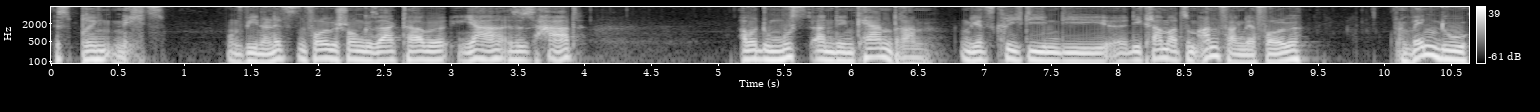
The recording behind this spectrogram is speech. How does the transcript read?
Es bringt nichts. Und wie in der letzten Folge schon gesagt habe, ja, es ist hart, aber du musst an den Kern dran. Und jetzt kriege ich die, die, die Klammer zum Anfang der Folge. Wenn du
